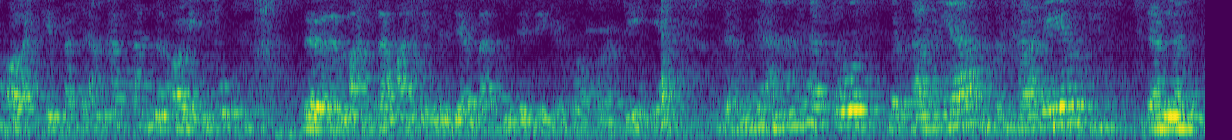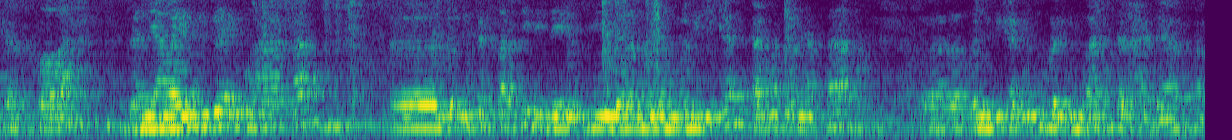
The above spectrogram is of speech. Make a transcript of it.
oleh kita seangkatan dan oleh ibu semasa masih menjabat menjadi ketua prodi ya. Mudah-mudahan anda terus berkarya berkarir dan lanjutkan sekolah. Dan yang lain juga ibu harapkan e, berinvestasi di, di dalam bidang pendidikan karena ternyata e, pendidikan itu berimbas terhadap e,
